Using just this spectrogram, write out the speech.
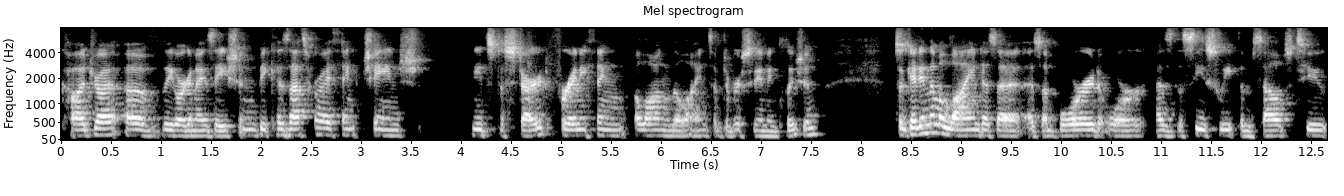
cadre of the organization because that's where I think change needs to start for anything along the lines of diversity and inclusion. So getting them aligned as a as a board or as the C-suite themselves to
